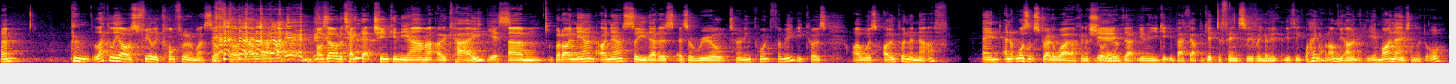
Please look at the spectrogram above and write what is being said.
Um, luckily, I was fairly confident in myself, so I was, able to, I was able to take that chink in the armour okay. Yes. Um, but I now I now see that as, as a real turning point for me because I was open enough. And, and it wasn't straight away, I can assure Yeah. you of that. You know, you get your back up, you get defensive, and you, you think, well, hang on, I'm the owner here. My name's on the door.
